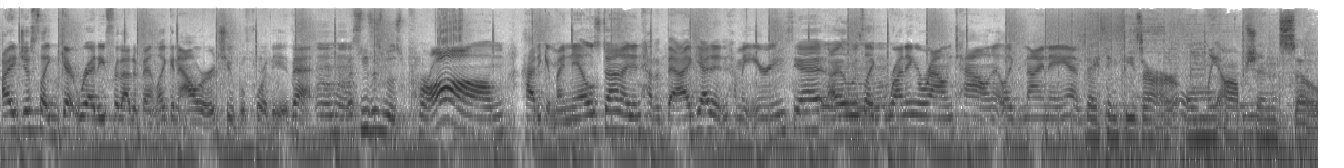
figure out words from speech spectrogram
I just like get ready for that event like an hour or two before the event. Mm-hmm. But since this was prom, I had to get my nails done. I didn't have a bag yet. I didn't have my earrings yet. I was like mm-hmm. running around town at like 9 a.m. I think these are our only options, so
